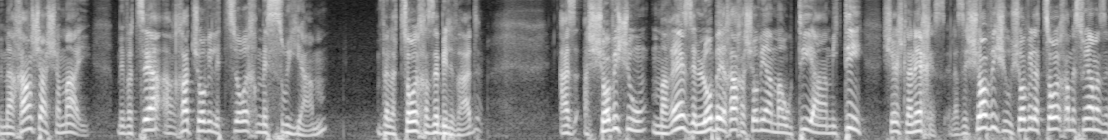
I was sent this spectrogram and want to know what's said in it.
ומאחר שהשמאי מבצע הערכת שווי לצורך מסוים, ולצורך הזה בלבד, אז השווי שהוא מראה זה לא בהכרח השווי המהותי, האמיתי, שיש לנכס, אלא זה שווי שהוא שווי לצורך המסוים הזה.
